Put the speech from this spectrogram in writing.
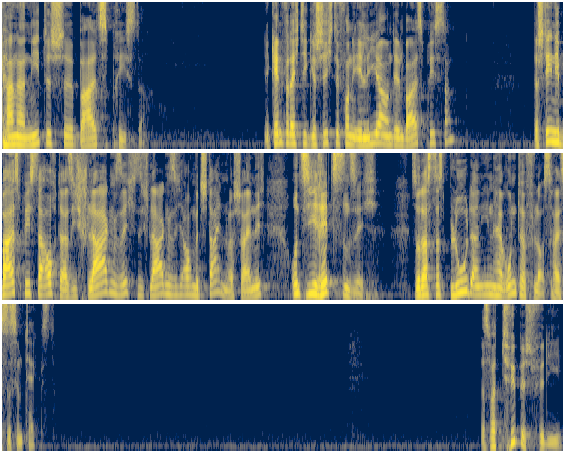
kananitische Baalspriester. Ihr kennt vielleicht die Geschichte von Elia und den Baalspriestern? Da stehen die Baalspriester auch da. Sie schlagen sich, sie schlagen sich auch mit Steinen wahrscheinlich und sie ritzen sich, sodass das Blut an ihnen herunterfloss, heißt es im Text. Das war typisch für die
